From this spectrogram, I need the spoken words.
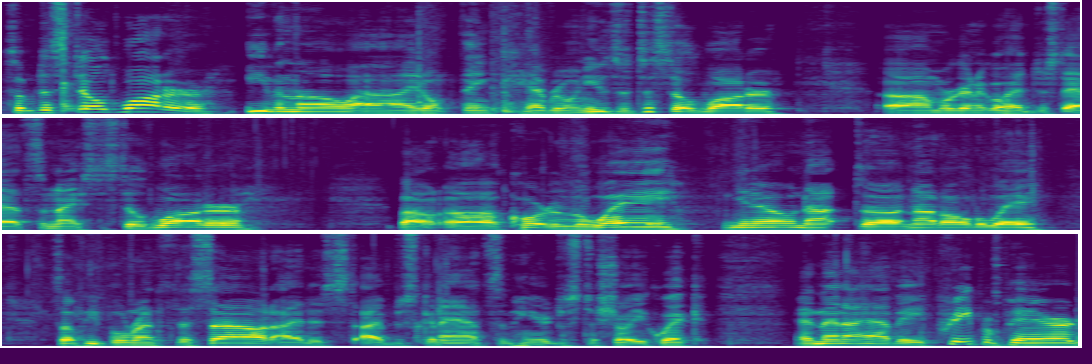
some distilled water. Even though uh, I don't think everyone uses distilled water, um, we're going to go ahead and just add some nice distilled water. About a quarter of the way, you know, not uh, not all the way. Some people rinse this out. I just, I'm just going to add some here just to show you quick. And then I have a pre-prepared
